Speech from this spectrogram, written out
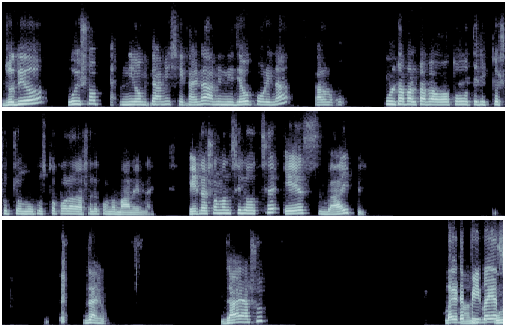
যদিও ওই সব নিয়মকে আমি শেখাই না আমি নিজেও করি না কারণ উল্টাপাল্টা বা অত অতিরিক্ত সূত্র মুখস্থ করার আসলে কোনো মানে নাই। এটা সমান ছিল হচ্ছে এস বাই পি যাই হোক। যাই আসুক। ভাই এটা পি বাই এস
